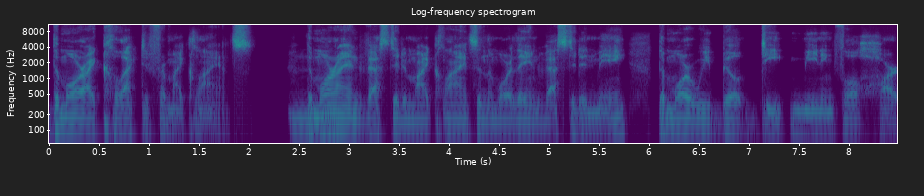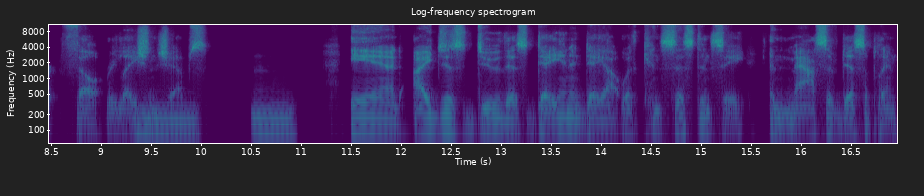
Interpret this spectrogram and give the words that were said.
the more i collected from my clients mm-hmm. the more mm. i invested in my clients and the more they invested in me the more we built deep meaningful heartfelt relationships Mm. And I just do this day in and day out with consistency and massive discipline.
